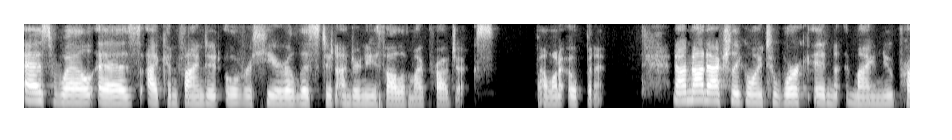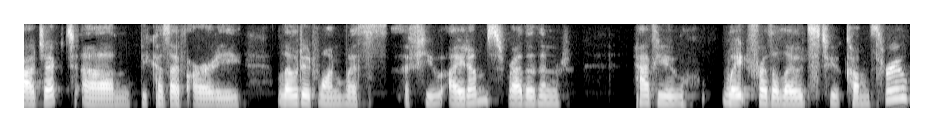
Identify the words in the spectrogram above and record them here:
as well as I can find it over here listed underneath all of my projects if I want to open it. Now I'm not actually going to work in my new project um, because I've already loaded one with a few items rather than have you wait for the loads to come through.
